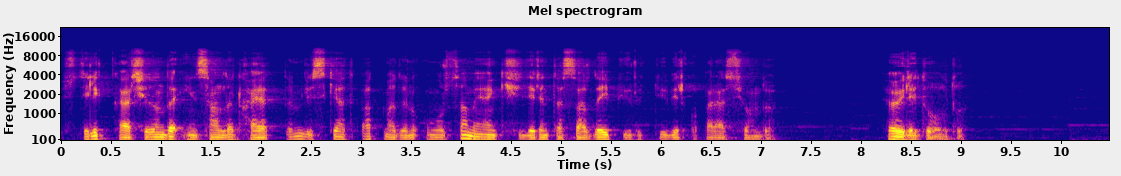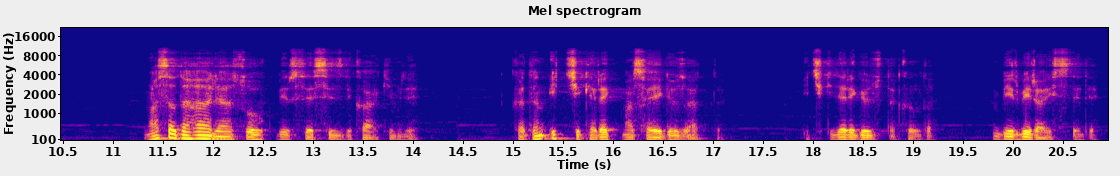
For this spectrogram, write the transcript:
üstelik karşılığında insanların hayatlarını riske atıp atmadığını umursamayan kişilerin tasarlayıp yürüttüğü bir operasyondu. Öyle de oldu. Masada hala soğuk bir sessizlik hakimdi. Kadın iç çekerek masaya göz attı. İçkilere göz takıldı. Bir bira istedi.''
